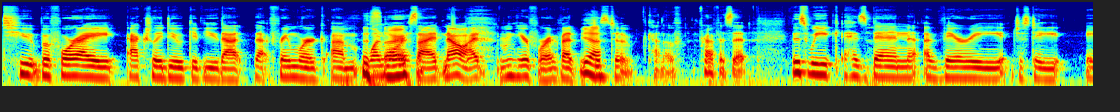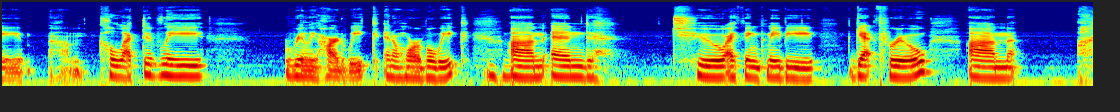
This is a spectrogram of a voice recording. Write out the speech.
to before I actually do give you that that framework, um, one more aside. No, I, I'm here for it, but Yeah. just to kind of preface it, this week has been a very just a a um, collectively really hard week and a horrible week, um, and to I think maybe get through. Um, I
